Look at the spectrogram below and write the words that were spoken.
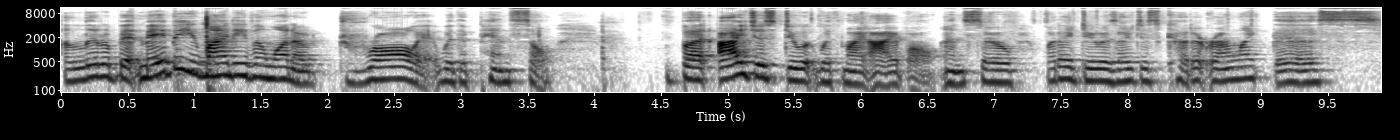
a little bit. Maybe you might even want to draw it with a pencil. But I just do it with my eyeball. And so what I do is I just cut it around like this.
